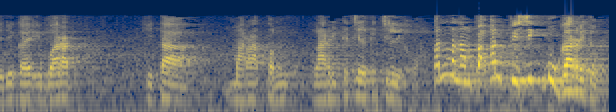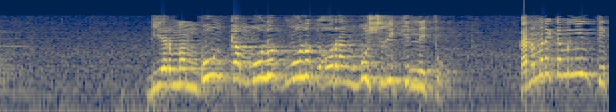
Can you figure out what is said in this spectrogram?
Jadi kayak ibarat kita maraton lari kecil-kecil Kan menampakkan fisik bugar itu. Biar membungkam mulut-mulut orang musyrikin itu. Karena mereka mengintip.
